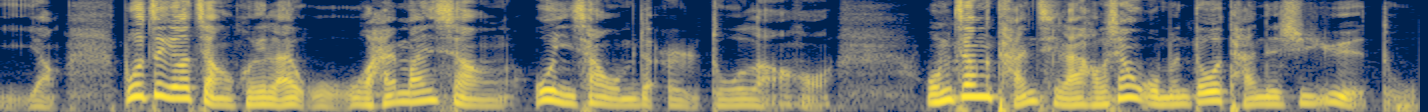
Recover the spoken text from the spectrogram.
一样。不过这个要讲回来，我我还蛮想问一下我们的耳朵了哈。我们这样谈起来，好像我们都谈的是阅读，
